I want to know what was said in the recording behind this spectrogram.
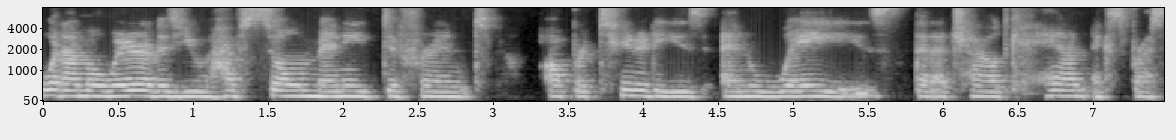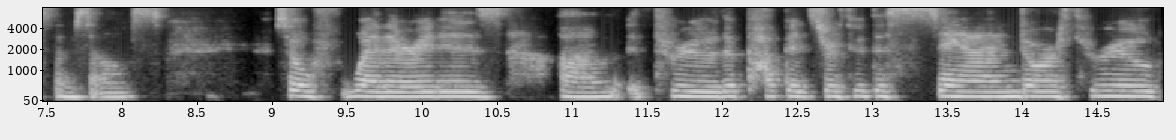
what I'm aware of is you have so many different opportunities and ways that a child can express themselves. So, whether it is um, through the puppets or through the sand or through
